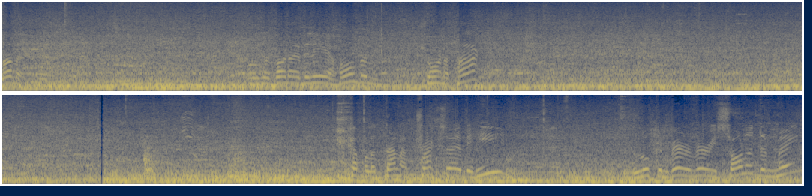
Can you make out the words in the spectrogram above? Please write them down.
Love it. What have we got over there? Holden to park. A couple of done up trucks over here. Looking very, very solid and mean.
